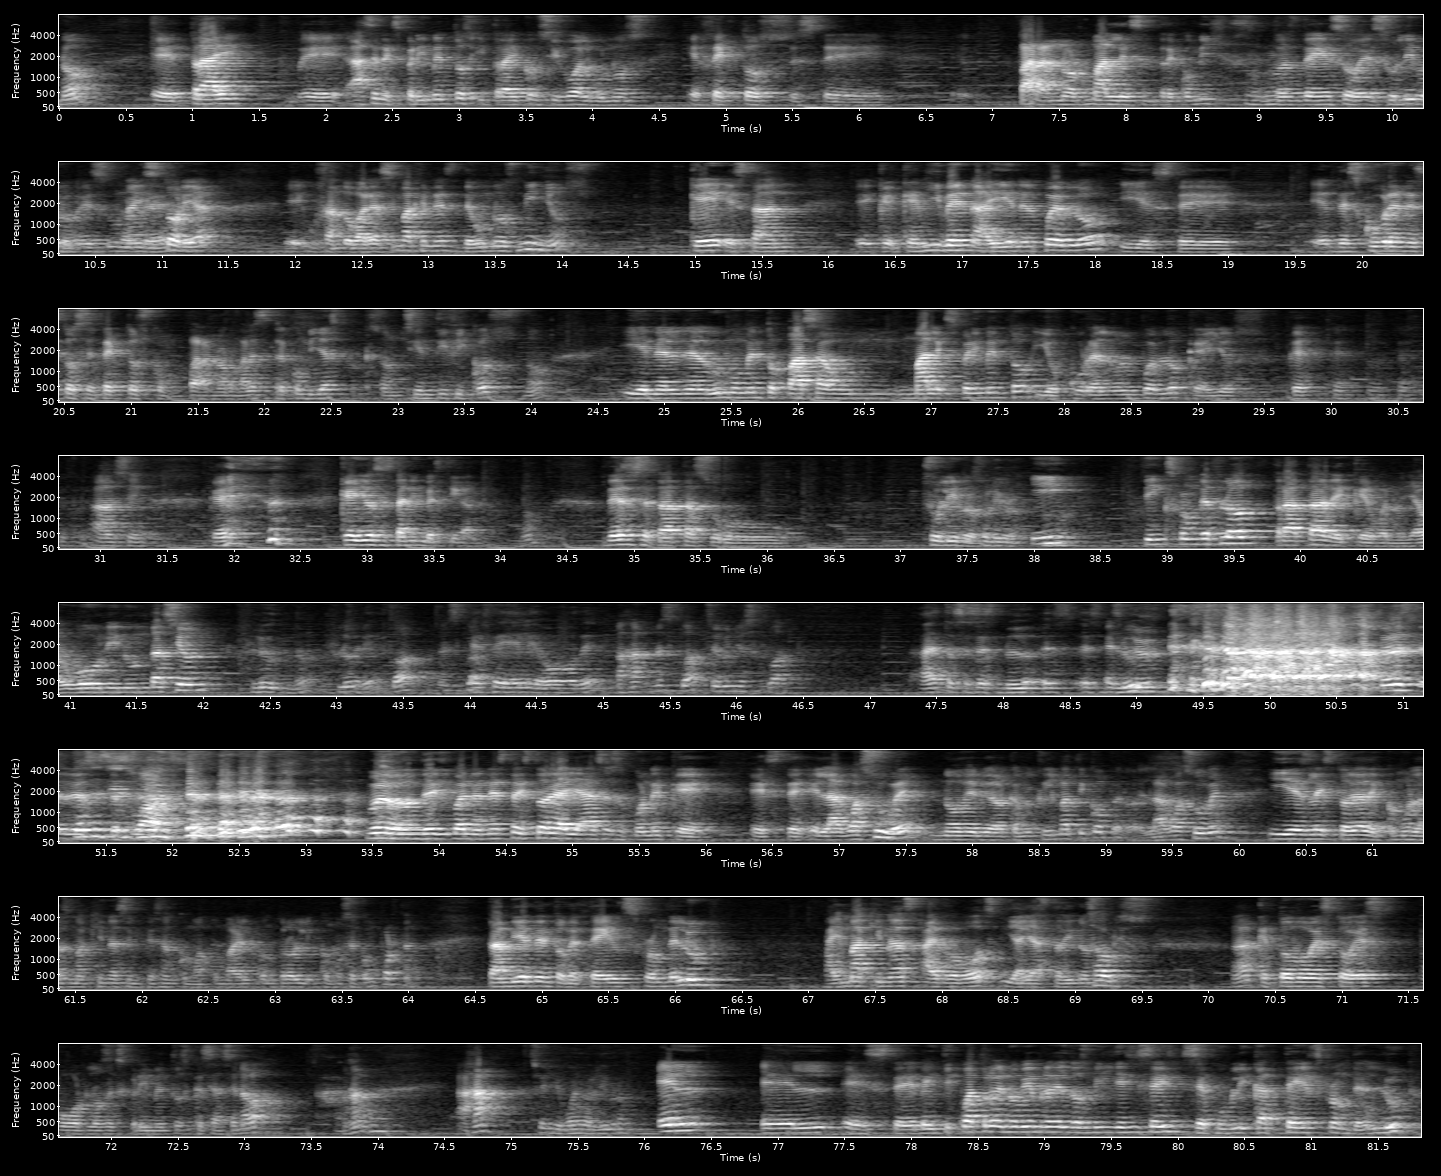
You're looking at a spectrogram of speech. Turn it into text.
¿no? Eh, trae, eh, hacen experimentos y trae consigo algunos efectos este, paranormales, entre comillas. Ujú. Entonces de eso es su libro. Es una historia eh, usando varias imágenes de unos niños que están, eh, que, que viven ahí en el pueblo y este, eh, descubren estos efectos como paranormales, entre comillas, porque son científicos, ¿no? Y en, el- en algún momento pasa un mal experimento y ocurre algo en el pueblo que ellos... ¿Qué? ¿Qué? ¿Qué? ¿Qué? Ah, sí. Que, que ellos están investigando, ¿no? De eso se trata su, su libro. Su libro. Y Things from the Flood trata de que, bueno, ya hubo una inundación. Flood, ¿no? Flood, flood, ¿no es flood? F-L-O-D. Ajá, no es flood, según yo es flood. Ah, entonces es Blue. Es, es, Es Blue. Entonces, Entonces es es. Bueno, donde, bueno, en esta historia ya se supone que este, el agua sube, no debido al cambio climático, pero el agua sube, y es la historia de cómo las máquinas empiezan como a tomar el control y cómo se comportan. También dentro de Tales from the Loop hay máquinas, hay robots y hay hasta dinosaurios. ¿ah? Que todo esto es por los experimentos que se hacen abajo. Ajá. Ajá. Oye bueno el libro. El, el este, 24 de noviembre del 2016 se publica Tales from the Loop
